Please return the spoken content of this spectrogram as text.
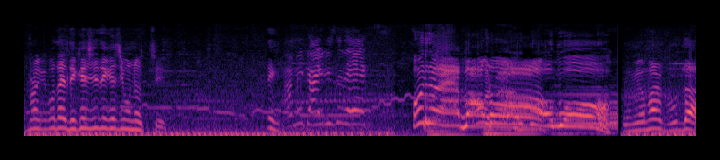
আপনাকে কোথায় দেখেছি দেখেছি মনে হচ্ছে। আমি ডাইরিজের এক তুমি আমার বুদা।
